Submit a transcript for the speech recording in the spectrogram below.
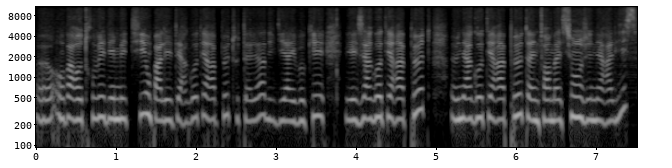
On va retrouver des métiers, on parlait d'ergothérapeute tout à l'heure, Didier a évoqué les ergothérapeutes. Une ergothérapeute a une formation généraliste.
